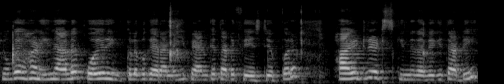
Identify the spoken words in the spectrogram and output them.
ਕਿਉਂਕਿ ਹਨੀ ਨਾਲ ਕੋਈ ਰਿੰਕਲ ਵਗੈਰਾ ਨਹੀਂ ਪੈਣਗੇ ਤੁਹਾਡੇ ਫੇਸ ਦੇ ਉੱਪਰ। ਹਾਈਡਰੇਟ ਸਕਿਨ ਰਹੇਗੀ ਤੁਹਾਡੀ।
